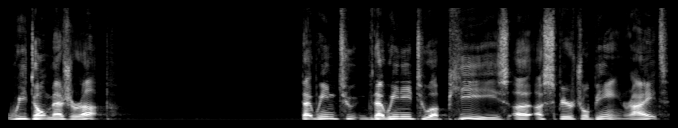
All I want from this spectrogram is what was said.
we don't measure up? That we need to, that we need to appease a, a spiritual being, right?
